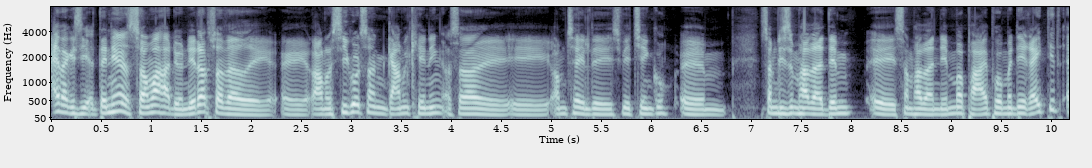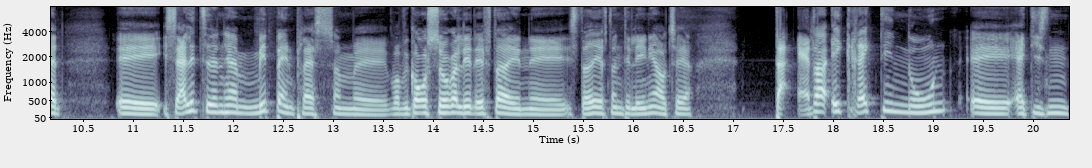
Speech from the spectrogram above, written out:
Nej, man kan sige, at den her sommer har det jo netop så været øh, øh Ragnar Sigurdsson, en gammel kending, og så øh, øh, omtalte Svirchenko, øh, som ligesom har været dem, øh, som har været nemme at pege på. Men det er rigtigt, at øh, særligt til den her midtbaneplads, som, øh, hvor vi går og sukker lidt efter en, øh, stadig efter en Delaney-aftager, der er der ikke rigtig nogen øh, af de sådan...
